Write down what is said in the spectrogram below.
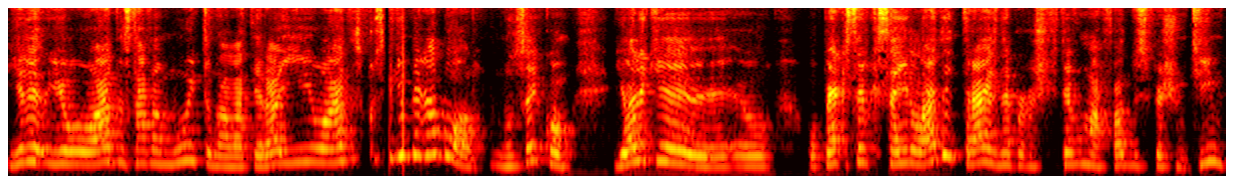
E, ele, e o Adams estava muito na lateral e o Adams conseguiu pegar a bola. Não sei como. E olha que eu, o Packers teve que sair lá de trás, né? Porque acho que teve uma falta do Special Team.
